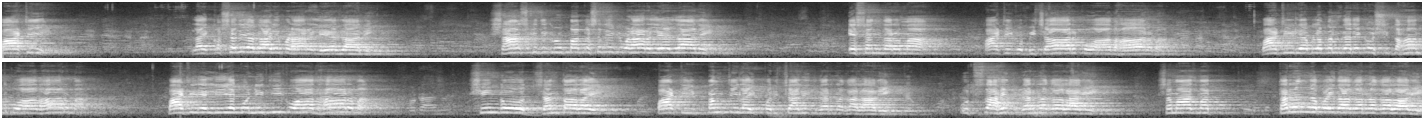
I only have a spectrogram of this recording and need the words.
पार्टीलाई कसरी अगाडि बढाएर लिएर जाने सांस्कृतिक रूपमा कसरी बढाएर लिएर जाने यस सन्दर्भमा पार्टीको विचारको आधारमा पार्टीले अवलम्बन गरेको सिद्धान्तको आधारमा पार्टीले लिएको नीतिको आधारमा सिङ्गो जनतालाई पार्टी पङ्क्तिलाई परिचालित गर्नका लागि उत्साहित गर्नका लागि समाजमा तरङ्ग पैदा गर्नका लागि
